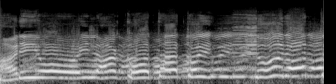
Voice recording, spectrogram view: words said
আরে ওইলা কথা তুই দূরত্ব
